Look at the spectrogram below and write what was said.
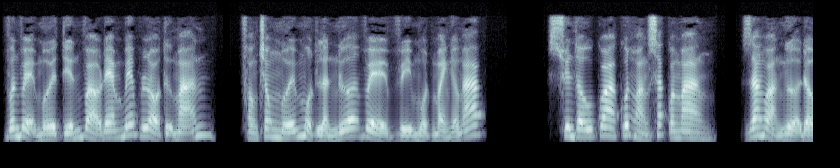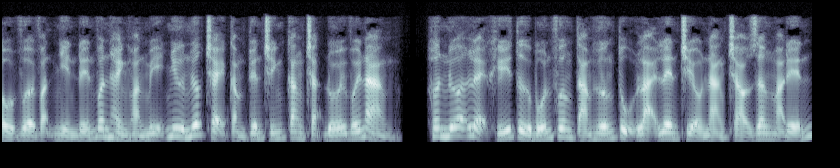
Vân Vệ mới tiến vào đem bếp lò tự mãn, phòng trong mới một lần nữa về vì một mảnh ấm áp. Xuyên thấu qua quất hoàng sắc quan mang, Giang Hoản ngửa đầu vừa vặn nhìn đến Vân Hành hoàn mỹ như nước chảy cầm tuyên chính căng chặt đối với nàng, hơn nữa lệ khí từ bốn phương tám hướng tụ lại lên chiều nàng chào dâng mà đến.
